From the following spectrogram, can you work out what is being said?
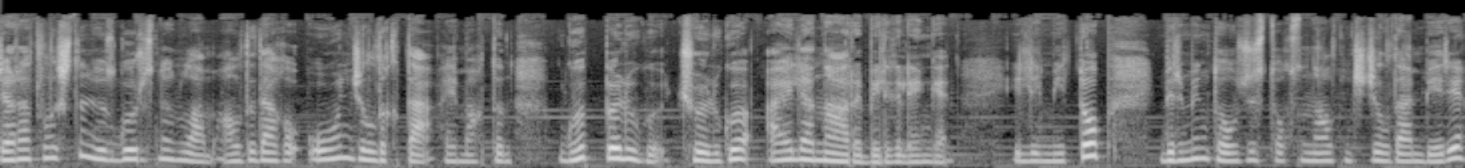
жаратылыштын өзгөрүүсүнөн улам алдыдагы он жылдыкта аймактын көп бөлүгү чөлгө айланаары белгиленген. Илимий топ бир миң тогуз жүз токсон алтынчы жылдан бери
